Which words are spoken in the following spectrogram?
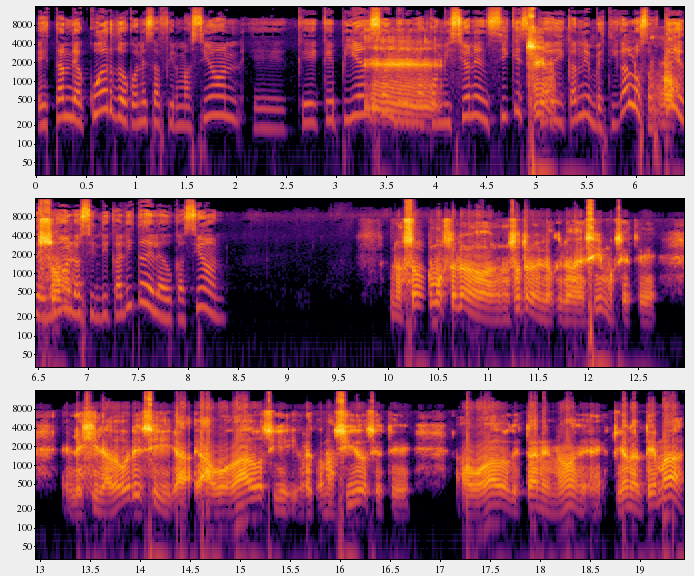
¿Están de acuerdo con esa afirmación? Eh, ¿qué, ¿qué, piensan eh, de la comisión en sí que se sí. está dedicando a investigarlos a ustedes, no, son... ¿no? Los sindicalistas de la educación no somos solo nosotros los que lo decimos, este, legisladores y abogados y reconocidos este, abogados que están en, ¿no? estudiando el tema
